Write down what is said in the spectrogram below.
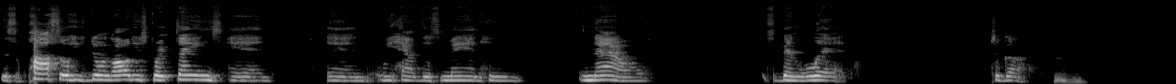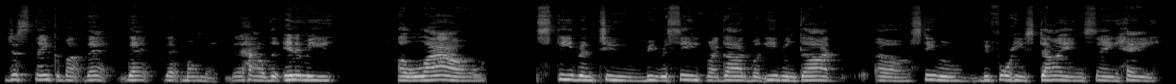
this apostle, he's doing all these great things and and we have this man who now has been led to God. Mm-hmm. Just think about that that that moment, how the enemy allowed Stephen to be received by God, but even God, uh, Stephen, before he's dying, saying, "Hey,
